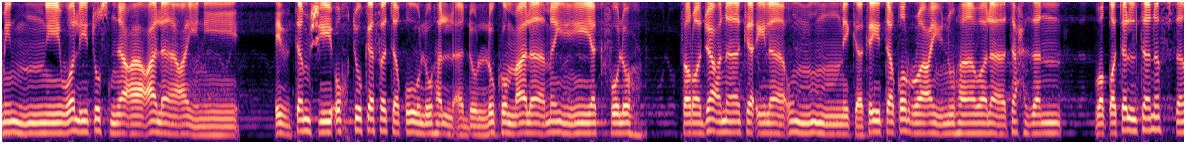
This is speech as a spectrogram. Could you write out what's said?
مني ولتصنع على عيني. إذ تمشي أختك فتقول هل أدلكم على من يكفله؟ فرجعناك إلى أمك كي تقر عينها ولا تحزن. وقتلت نفسا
